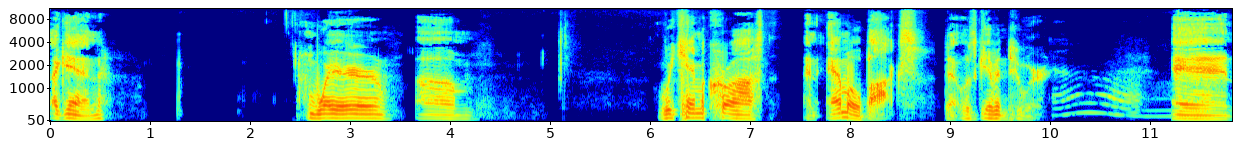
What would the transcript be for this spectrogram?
again, where um, we came across an ammo box that was given to her, Oh. and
